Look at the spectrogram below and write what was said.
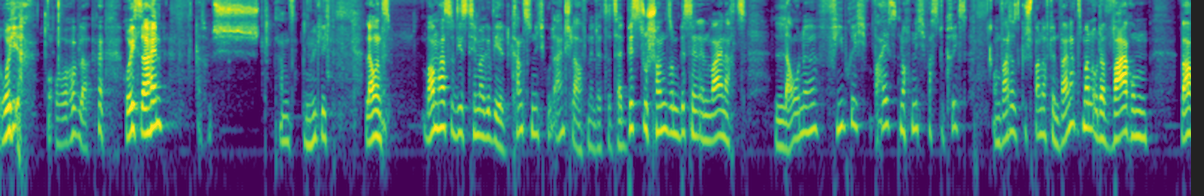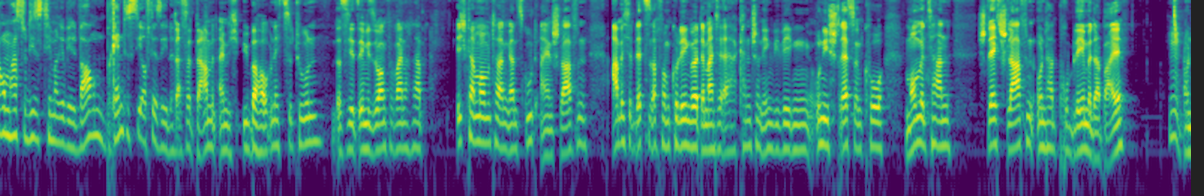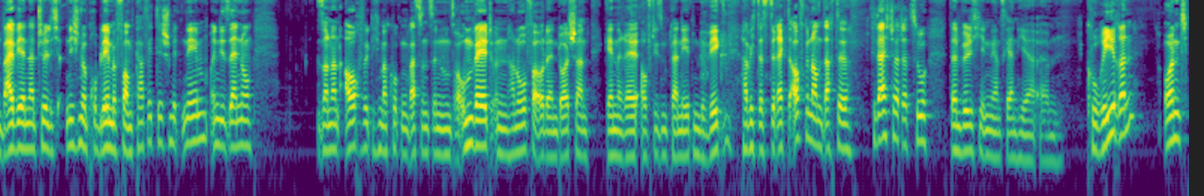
ruhig, oh, hoppla, ruhig sein. Also, pssst, ganz gemütlich. Laurens, warum hast du dieses Thema gewählt? Kannst du nicht gut einschlafen in letzter Zeit? Bist du schon so ein bisschen in Weihnachtslaune, fiebrig, weißt noch nicht, was du kriegst und wartest gespannt auf den Weihnachtsmann? Oder warum, warum hast du dieses Thema gewählt? Warum brennt es dir auf der Seele? Das hat damit eigentlich überhaupt nichts zu tun, dass ich jetzt irgendwie Sorgen für Weihnachten habe. Ich kann momentan ganz gut einschlafen, aber ich habe letztens auch vom Kollegen gehört, der meinte, er kann schon irgendwie wegen Uni-Stress und Co. momentan schlecht schlafen und hat Probleme dabei. Und weil wir natürlich nicht nur Probleme vom Kaffeetisch mitnehmen in die Sendung, sondern auch wirklich mal gucken, was uns in unserer Umwelt und in Hannover oder in Deutschland generell auf diesem Planeten bewegt, habe ich das direkt aufgenommen, dachte, vielleicht hört dazu, dann würde ich ihn ganz gern hier ähm, kurieren und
